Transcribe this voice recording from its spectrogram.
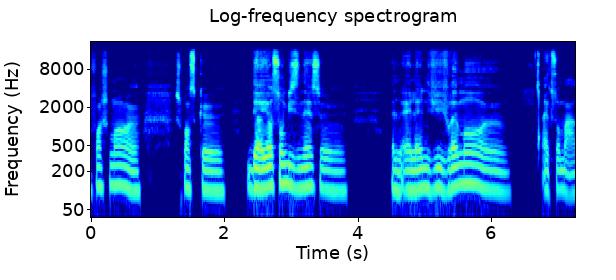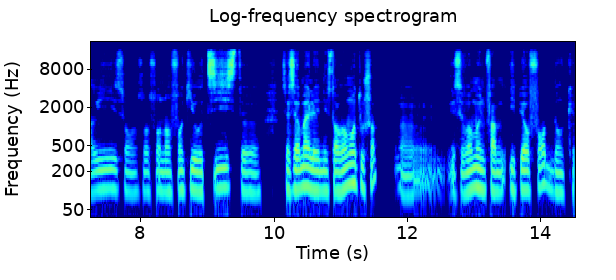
Franchement, je pense que derrière son business, elle, a une vie vraiment avec son mari, son, son, enfant qui est autiste. sincèrement, elle a une histoire vraiment touchante. et c'est vraiment une femme hyper forte. Donc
